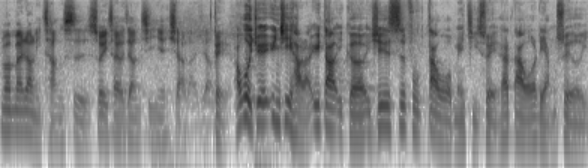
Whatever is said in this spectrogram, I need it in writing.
慢慢让你尝试，所以才有这样经验下来，这样对啊。我觉得运气好了，遇到一个其实师傅大我没几岁，他大我两岁而已，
